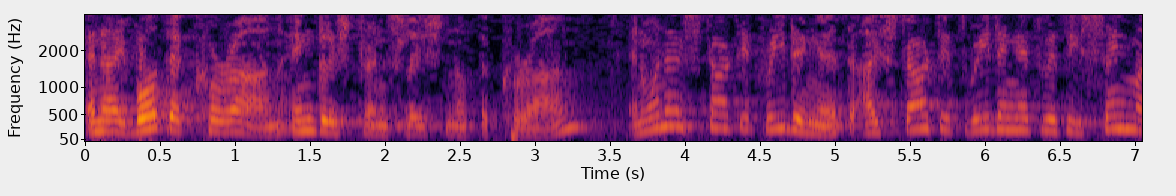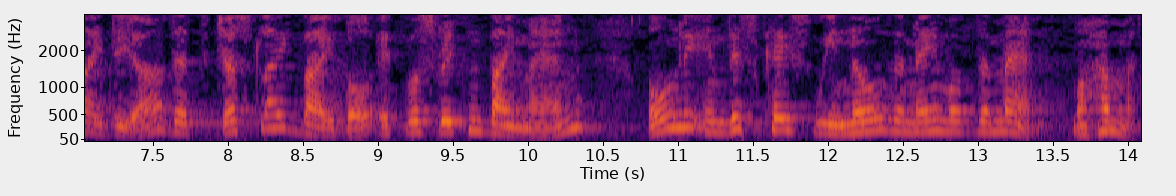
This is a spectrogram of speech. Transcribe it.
And I bought a Quran, English translation of the Quran. And when I started reading it, I started reading it with the same idea that just like Bible, it was written by man. Only in this case we know the name of the man, Muhammad.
